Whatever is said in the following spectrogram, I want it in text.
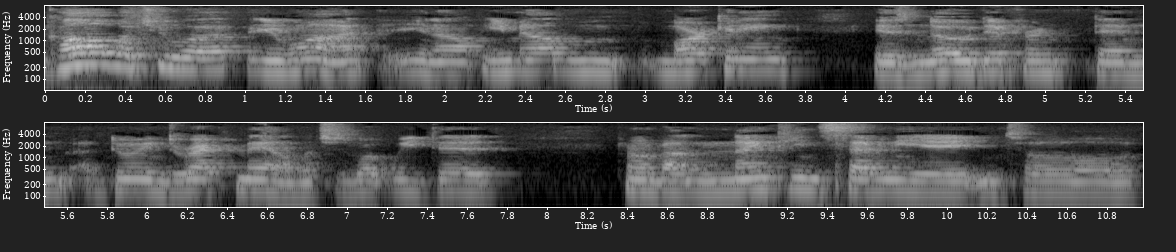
call it what you uh, you want. You know, email marketing is no different than doing direct mail, which is what we did from about 1978 until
